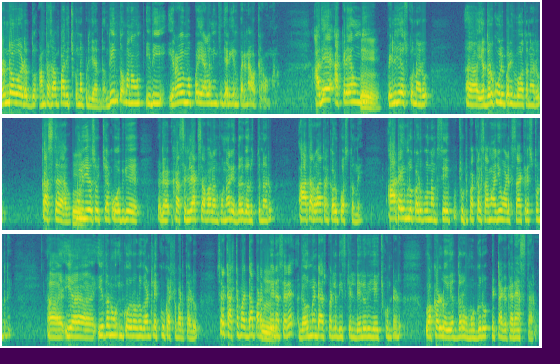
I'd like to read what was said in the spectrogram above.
రెండో వాడొద్దు అంత సంపాదించుకున్నప్పుడు చేద్దాం. దీంతో మనం ఇది ఇరవై ముప్పై ఏళ్ళ నుంచి జరిగిన పరిణామ క్రమం మనం. అదే అక్కడేముంది పెళ్ళి చేసుకున్నారు. ఇద్దరు కూలి పనికి పోతున్నారు. కాస్త కూలి చేసి వచ్చాక ఓపిక కాస్త రిలాక్స్ అవ్వాలనుకున్నారు. ఇద్దరు కలుస్తున్నారు ఆ తర్వాత కడుపు వస్తుంది. ఆ టైంలో కడుపు ఉన్నంతసేపు చుట్టుపక్కల సమాజం వాళ్ళకి సహకరిస్తుంటుంది. ఇతను ఇంకో రెండు గంటలు ఎక్కువ కష్టపడతాడు. సరే కష్టపడ్డా పడకపోయినా సరే గవర్నమెంట్ హాస్పిటల్ తీసుకెళ్ళి డెలివరీ చేయించుకుంటాడు. ఒకళ్ళు ఇద్దరు ముగ్గురు ఇట్టగా కనేస్తారు.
